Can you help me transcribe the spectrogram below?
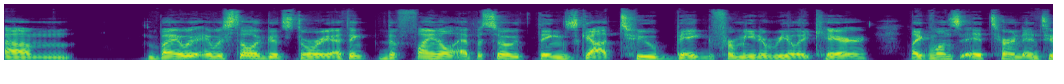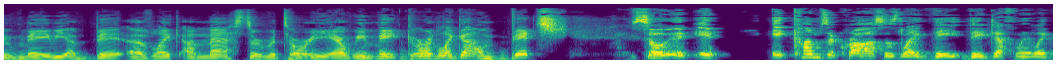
Um, but it was, it was still a good story. I think the final episode things got too big for me to really care. Like once it turned into maybe a bit of like a masturbatory, yeah, we made Gurren Lagann, bitch. So it it it comes across as like they they definitely like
